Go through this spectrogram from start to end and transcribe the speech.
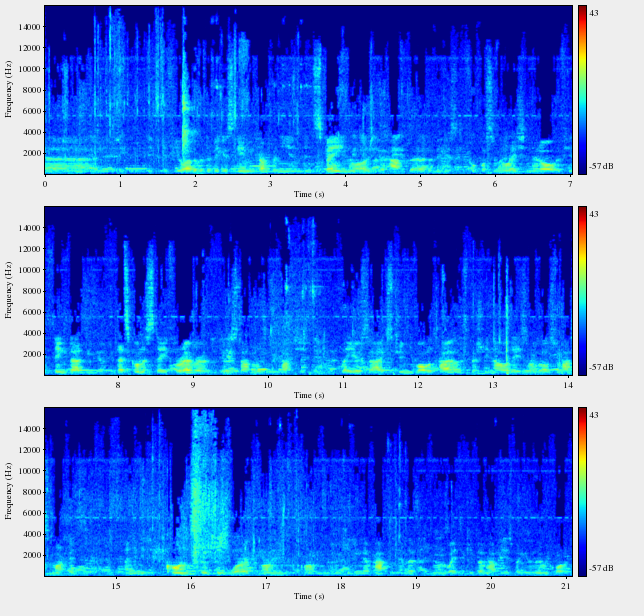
uh, if, if, you are the, the biggest gaming company in, in, Spain or you have the, the, biggest football simulation at all, if you think that that's going to stay forever, you start losing touch. Players are extremely volatile, especially nowadays on those fast markets, and you need to constantly work on, on keeping them happy. And the only way to keep them happy is by giving them quality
